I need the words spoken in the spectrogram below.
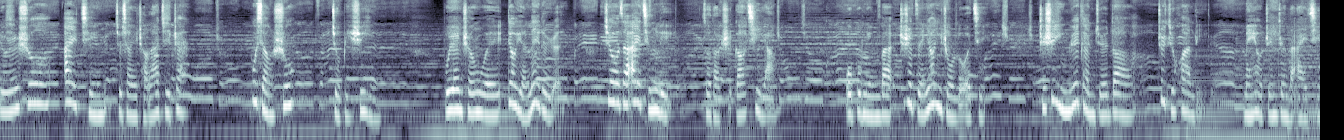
有人说，爱情就像一场拉锯战，不想输就必须赢，不愿成为掉眼泪的人，就要在爱情里做到趾高气扬。我不明白这是怎样一种逻辑，只是隐约感觉到这句话里没有真正的爱情。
